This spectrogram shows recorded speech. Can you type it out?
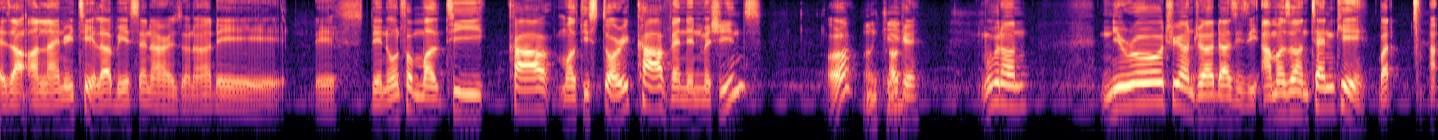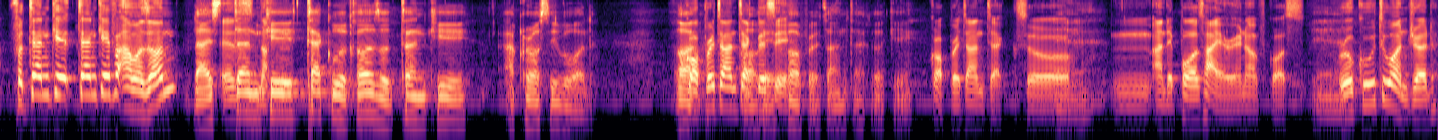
Is an online retailer based in Arizona. They they they're known for multi car, multi story car vending machines. Oh, Okay. Okay. Moving on. Nuro 300, that's easy. Amazon 10K. But uh, for 10K, 10K for Amazon, That's 10k nothing. tech workers or 10k across the board. Or- Corporate and tech, they okay, say. Corporate and tech, okay. corporate and tech. So, mm, and they pause hiring, of course. Yeah. Roku 200.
